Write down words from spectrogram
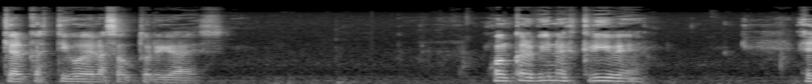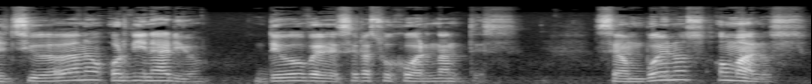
que al castigo de las autoridades. Juan Calvino escribe, el ciudadano ordinario debe obedecer a sus gobernantes, sean buenos o malos,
